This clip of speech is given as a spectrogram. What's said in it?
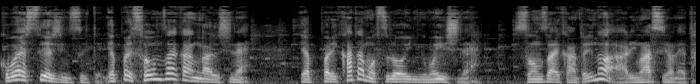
小林ステージについて、やっぱり存在感があるしね、やっぱり肩もスローイングもいいしね、存在感というのはありますよね、と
